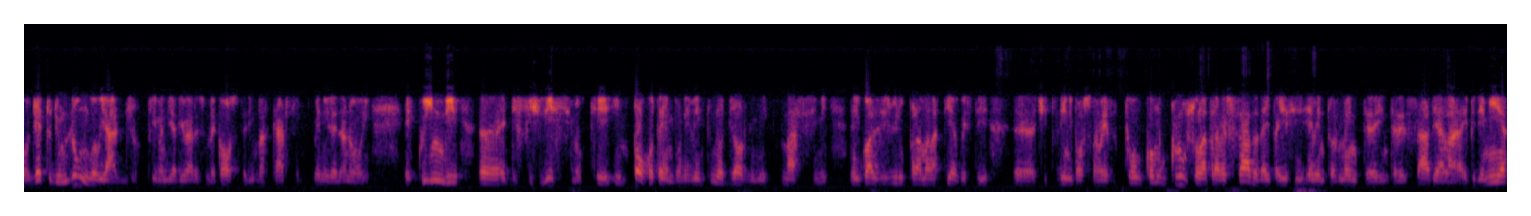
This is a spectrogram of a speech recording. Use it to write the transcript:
oggetto di un lungo viaggio prima di arrivare sulle coste, di imbarcarsi e venire da noi e quindi eh, è difficilissimo che in poco tempo, nei 21 giorni massimi nei quali si sviluppa la malattia, questi eh, cittadini possano aver con- concluso la traversata dai paesi eventualmente interessati all'epidemia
